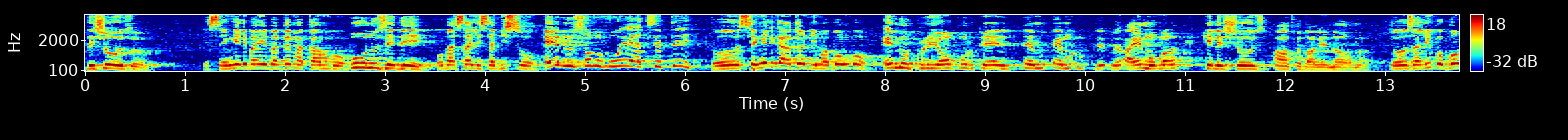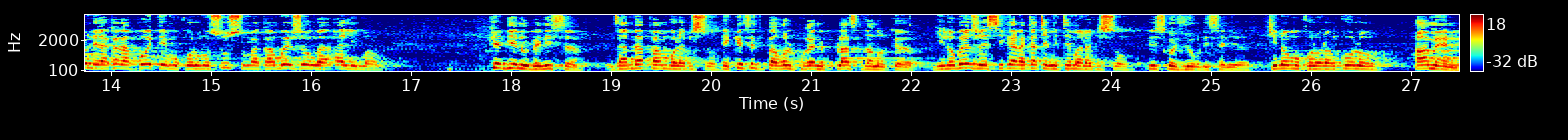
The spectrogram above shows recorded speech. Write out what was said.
des choses pour nous aider. Et nous sommes voués à accepter. Et nous prions pour qu'à un, moment, que les choses entrent dans les normes. Que Dieu nous bénisse et que cette parole prenne place dans nos cœurs jusqu'au jour du Seigneur. Amen.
